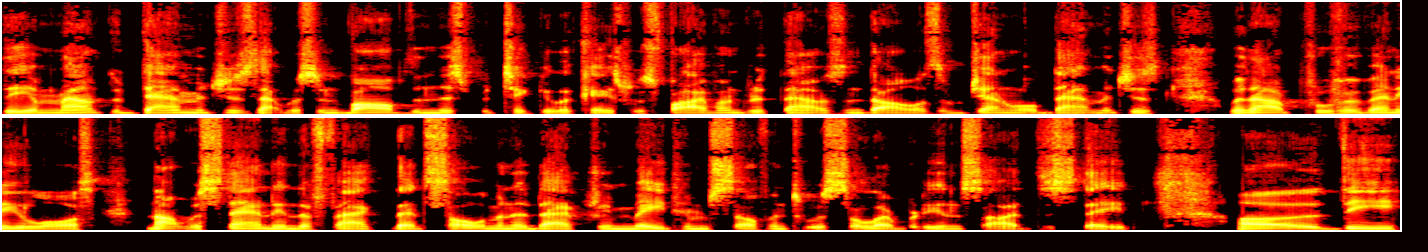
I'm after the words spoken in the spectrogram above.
the amount of damages that was involved in this particular case was $500,000 of general damages without proof of any loss, notwithstanding the fact that Sullivan had actually made himself into a celebrity inside the state. Uh, the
